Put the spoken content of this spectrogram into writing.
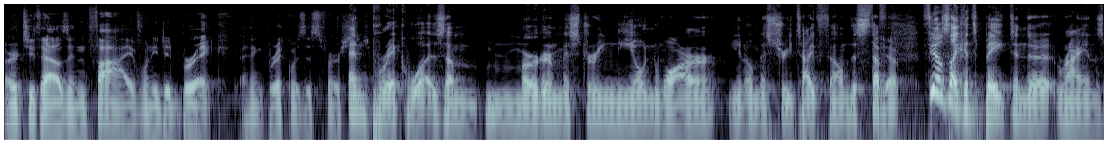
or 2005 when he did Brick. I think Brick was his first. And Brick was a murder mystery, neo noir, you know, mystery type film. This stuff Yep. feels like it's baked into Rian's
